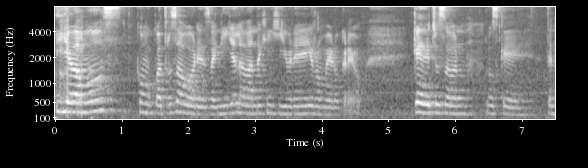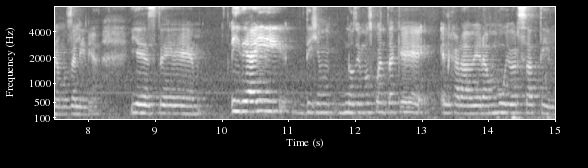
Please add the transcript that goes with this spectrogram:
Y llevamos como cuatro sabores, vainilla, lavanda, jengibre y romero creo, que de hecho son los que tenemos de línea. Y este y de ahí dijimos, nos dimos cuenta que el jarabe era muy versátil.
